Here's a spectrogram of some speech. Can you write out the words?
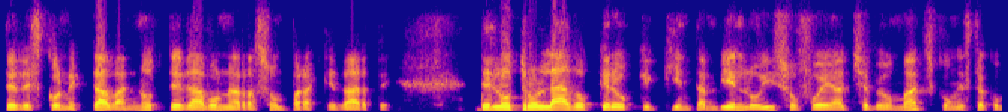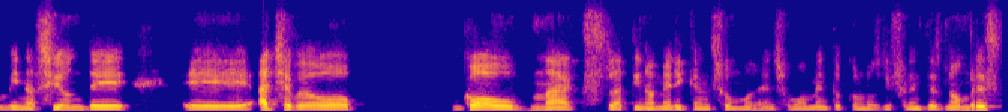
te desconectaba, no te daba una razón para quedarte. Del otro lado, creo que quien también lo hizo fue HBO Max con esta combinación de HBO eh, Go, Max, Latinoamérica en su, en su momento con los diferentes nombres,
